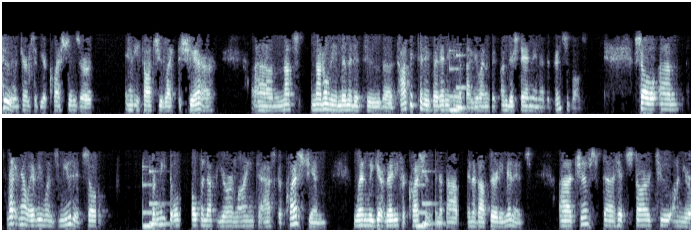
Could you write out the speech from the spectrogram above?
too in terms of your questions or any thoughts you'd like to share. Um, not not only limited to the topic today, but anything about your understanding of the principles. So um, right now everyone's muted. So for me to op- open up your line to ask a question when we get ready for questions in about in about 30 minutes, uh, just uh, hit star two on your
